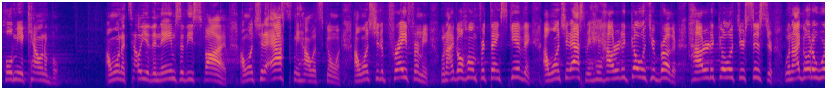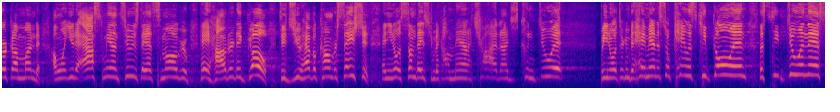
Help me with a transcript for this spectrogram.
hold me accountable. I want to tell you the names of these five. I want you to ask me how it's going. I want you to pray for me. When I go home for Thanksgiving, I want you to ask me, hey, how did it go with your brother? How did it go with your sister? When I go to work on Monday, I want you to ask me on Tuesday at small group, hey, how did it go? Did you have a conversation? And you know what? Some days you can be like, oh man, I tried and I just couldn't do it. But you know what? They're going to be, hey, man, it's okay. Let's keep going. Let's keep doing this.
